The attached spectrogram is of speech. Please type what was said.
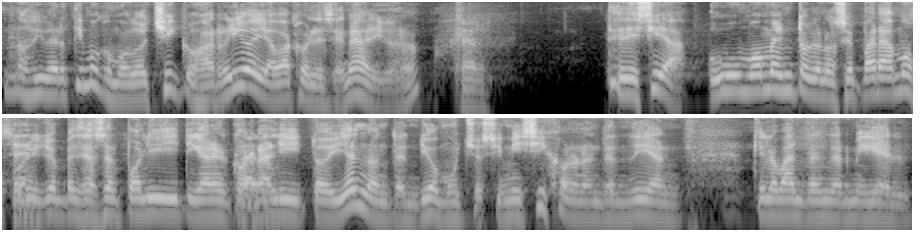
nos divertimos como dos chicos arriba y abajo del escenario, ¿no? Claro. Te decía, hubo un momento que nos separamos porque yo empecé a hacer política en el corralito y él no entendió mucho. Si mis hijos no lo entendían, ¿qué lo va a entender Miguel?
